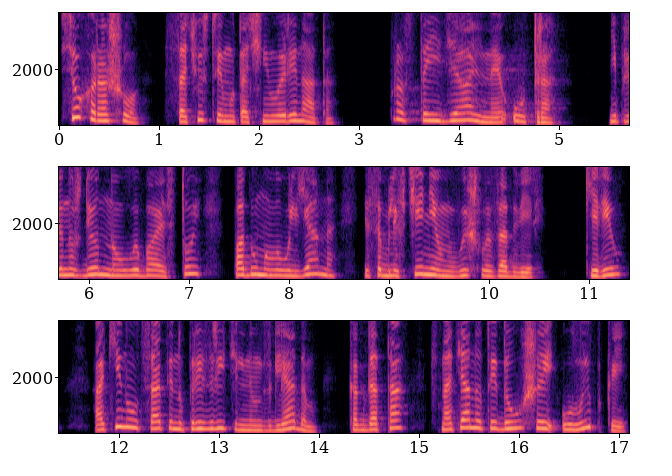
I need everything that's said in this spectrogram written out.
все хорошо», — с сочувствием уточнила Рената. «Просто идеальное утро», Непринужденно улыбаясь той, подумала Ульяна и с облегчением вышла за дверь. Кирилл окинул Цапину презрительным взглядом, когда та с натянутой до ушей улыбкой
